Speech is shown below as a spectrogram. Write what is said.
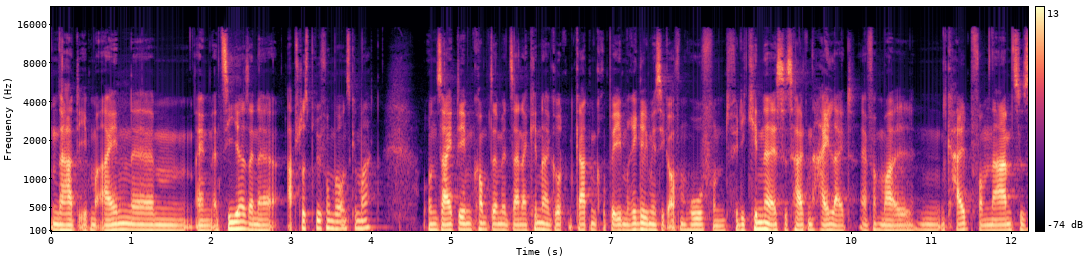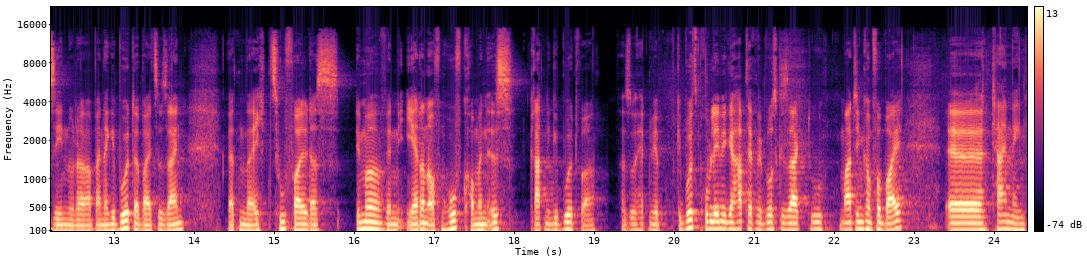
und da hat eben ein, ähm, ein Erzieher seine Abschlussprüfung bei uns gemacht und seitdem kommt er mit seiner Kindergartengruppe eben regelmäßig auf den Hof. Und für die Kinder ist es halt ein Highlight, einfach mal ein Kalb vom Nahen zu sehen oder bei einer Geburt dabei zu sein. Wir hatten da echt Zufall, dass immer, wenn er dann auf den Hof kommen ist, gerade eine Geburt war. Also hätten wir Geburtsprobleme gehabt, hätten wir bloß gesagt, du, Martin, komm vorbei. Äh, Timing.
